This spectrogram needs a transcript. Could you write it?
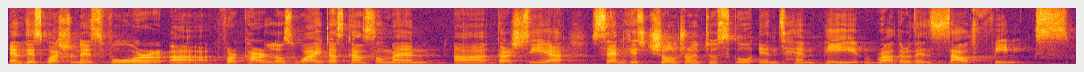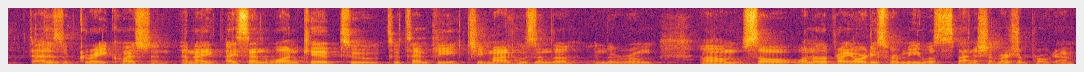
And this question is for, uh, for Carlos. Why does Councilman uh, Garcia send his children to school in Tempe rather than South Phoenix? That is a great question, and I, I send one kid to, to Tempe, Chimal, who's in the in the room. Um, so one of the priorities for me was Spanish immersion program,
